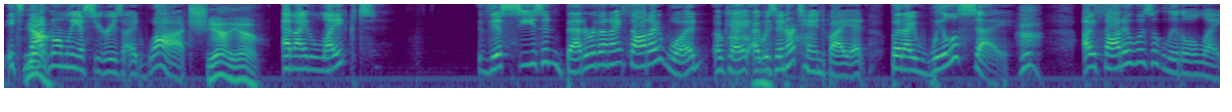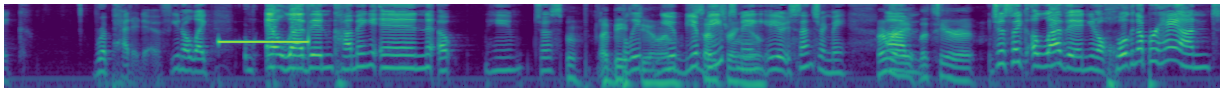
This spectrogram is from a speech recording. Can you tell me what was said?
It's not Yeah. normally a series I'd watch, Yeah, yeah. and I liked this season better than I thought I would. Okay, I was entertained by it, but I will say, I thought it was a little like repetitive. You know, like Eleven coming in. Oh, he just I beeped bleep- you. you. You beeped me. you. You're censoring me. All right, Um, let's hear it. just like 11, you know, holding up her hand,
